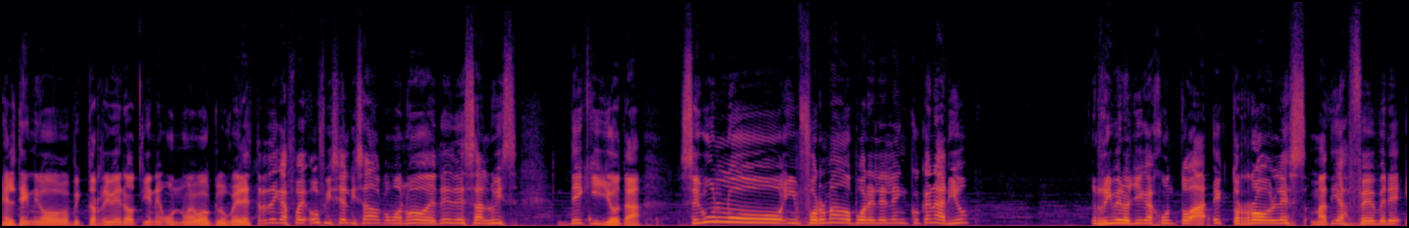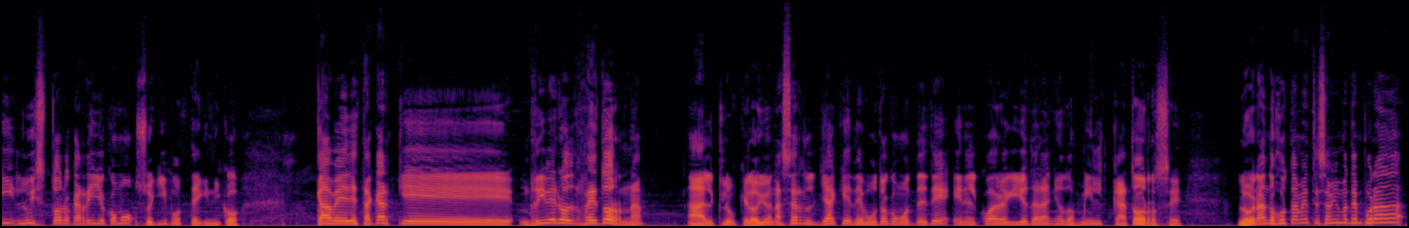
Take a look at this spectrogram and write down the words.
el técnico Víctor Rivero tiene un nuevo club. El estratega fue oficializado como nuevo DT de San Luis de Quillota. Según lo informado por el elenco canario, Rivero llega junto a Héctor Robles, Matías Febre y Luis Toro Carrillo como su equipo técnico. Cabe destacar que Rivero retorna al club que lo vio nacer, ya que debutó como TT en el cuadro de Guillota el año 2014, logrando justamente esa misma temporada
